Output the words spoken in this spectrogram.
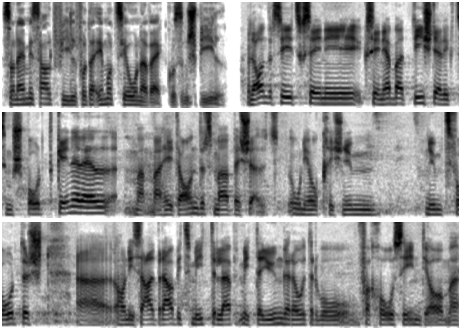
So nehmen es halt viel von den Emotionen weg aus dem Spiel. Und andererseits sehe ich, sehe ich eben die Einstellung zum Sport generell. Man, man hat anders, man Unihockey ist nicht mehr nicht mehr zuvorderst. Äh, habe ich selber auch ein bisschen miterlebt mit den Jüngeren, oder, die verkommen sind. Ja, man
